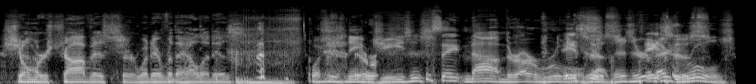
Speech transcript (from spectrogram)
Shomer Shabbos or whatever the hell it is. What's his name? Jesus? This ain't Nam. There are rules. Jesus. Yeah, there's, there's Jesus. rules.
